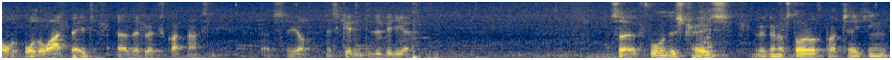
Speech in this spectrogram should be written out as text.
or, or, the white bait. Uh, that works quite nicely. Uh, so yeah, let's get into the video. So for this trace, we're going to start off by taking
